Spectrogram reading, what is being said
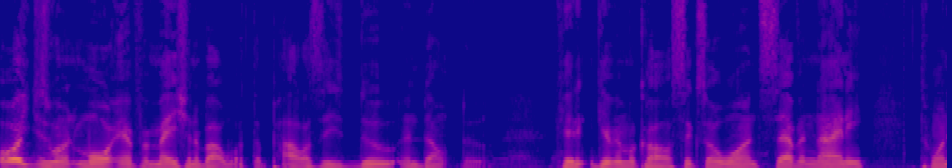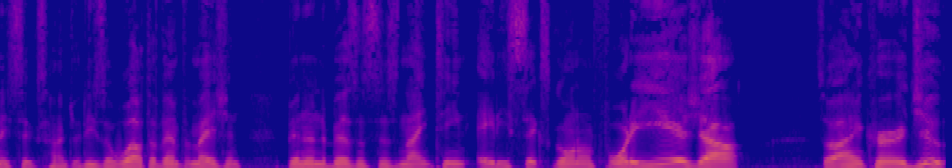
or you just want more information about what the policies do and don't do. Give him a call, 601 790 2600. He's a wealth of information, been in the business since 1986, going on 40 years, y'all. So I encourage you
